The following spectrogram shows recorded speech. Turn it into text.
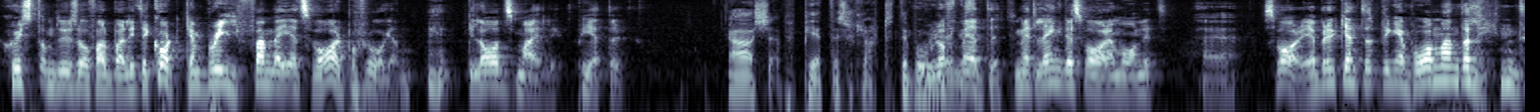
Schysst om du i så fall bara lite kort kan briefa mig ett svar på frågan. Glad smiley, Peter. Ja, Peter såklart. Det borde Olof med ut. ett, med ett längre svar än vanligt. Eh, svar. Jag brukar inte springa på Amanda Lind.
